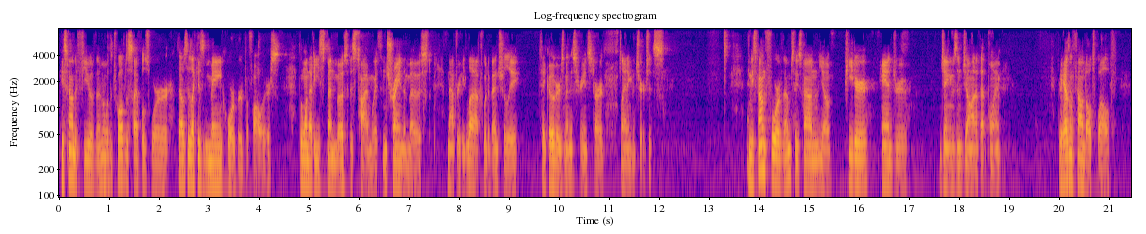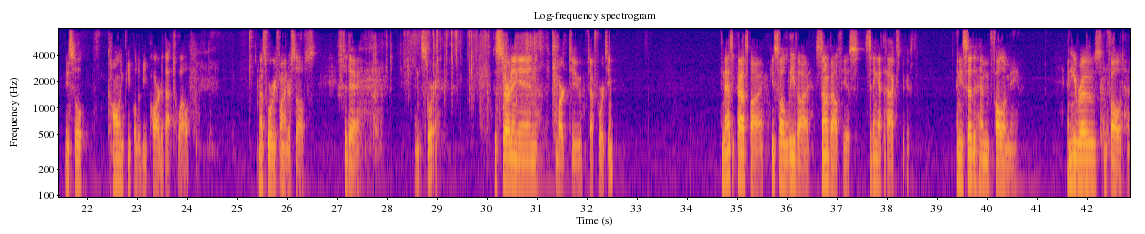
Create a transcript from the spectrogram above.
He's found a few of them, and what the 12 disciples were, that was like his main core group of followers, the one that he spent most of his time with and trained the most, and after he left would eventually take over his ministry and start planting the churches. And he's found four of them, so he's found, you know, Peter, Andrew, James, and John at that point. But he hasn't found all 12. He's still calling people to be part of that 12. And that's where we find ourselves today in the story. So starting in Mark 2, chapter 14. And as he passed by, he saw Levi, son of Alphaeus, sitting at the tax booth. And he said to him, Follow me. And he rose and followed him.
